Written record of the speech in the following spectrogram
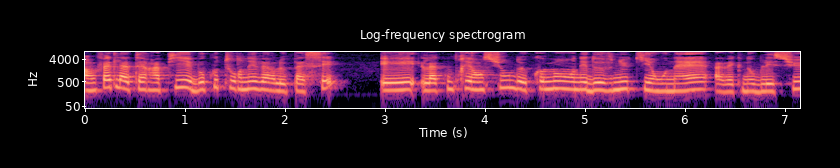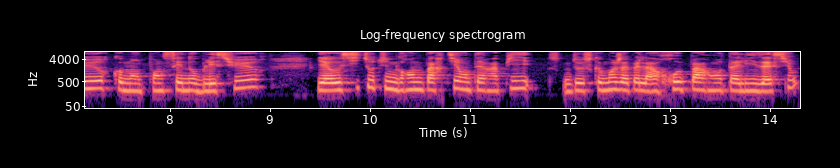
En fait, la thérapie est beaucoup tournée vers le passé et la compréhension de comment on est devenu qui on est avec nos blessures, comment penser nos blessures, il y a aussi toute une grande partie en thérapie de ce que moi j'appelle la reparentalisation,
